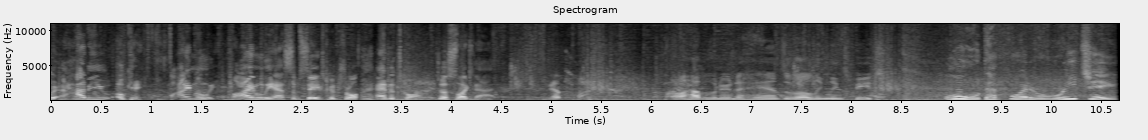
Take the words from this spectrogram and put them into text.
wh- How do you. Okay, finally, finally has some stage control, and it's gone. Just like that. Yep. All happens when you're in the hands of a Ling Ling's Peach. Ooh, that forward reaching.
